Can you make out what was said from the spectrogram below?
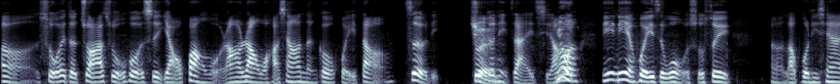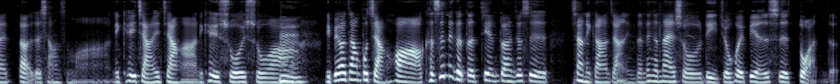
呃，所谓的抓住或者是摇晃我，然后让我好像要能够回到这里去跟你在一起，然后你你也会一直问我说，所以呃，老婆你现在到底在想什么啊？你可以讲一讲啊，你可以说一说啊，嗯，你不要这样不讲话、啊。可是那个的间断就是像你刚刚讲，你的那个耐受力就会变成是短的，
